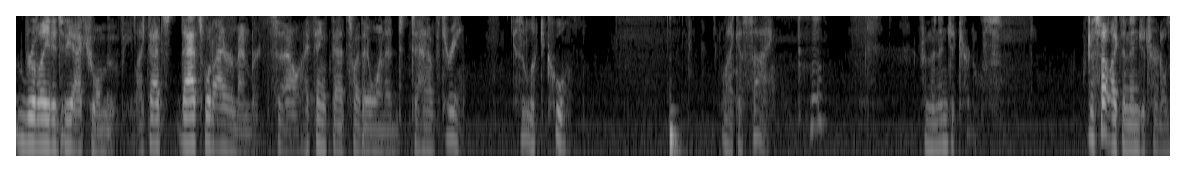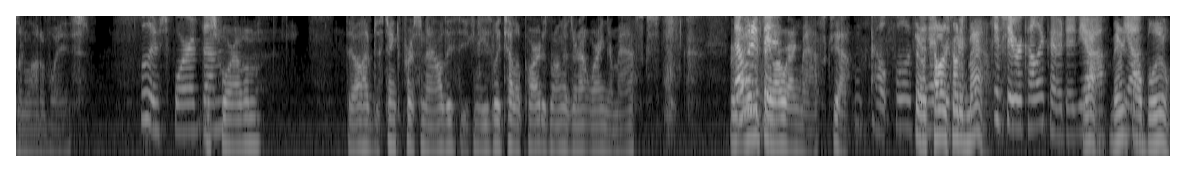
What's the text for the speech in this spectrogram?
related to the actual movie. Like that's that's what I remembered. So I think that's why they wanted to have three because it looked cool, like a sai mm-hmm. from the Ninja Turtles. This felt like the Ninja Turtles in a lot of ways. Well, there's four of them. There's four of them. They all have distinct personalities that you can easily tell apart as long as they're not wearing their masks. Or That would've if they are wearing masks, yeah. Helpful if They they, were color-coded different- masks. If they were color coded, yeah. they were just yeah, all blue.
